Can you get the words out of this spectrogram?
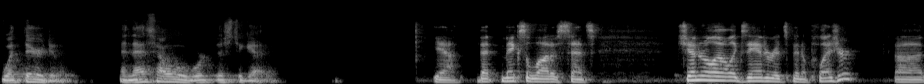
what they're doing. And that's how we'll work this together. Yeah, that makes a lot of sense. General Alexander, it's been a pleasure. Uh,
